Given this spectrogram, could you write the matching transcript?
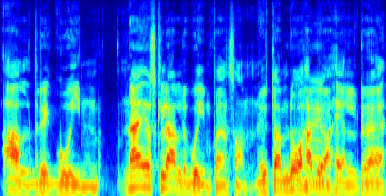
aldrig gå in. Nej, jag skulle aldrig gå in på en sån. Utan då hade jag hellre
